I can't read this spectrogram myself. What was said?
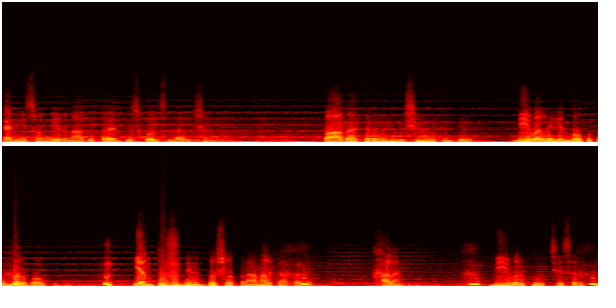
కనీసం మీరు నా అభిప్రాయం తీసుకోవాల్సింది ఆ విషయంలో బాధాకరమైన విషయం ఏమిటంటే మీ వల్ల ఎన్నో కుటుంబాలు బాగుతుంది ఎంతో మంది నిర్దోషుల ప్రాణాలు కాపాడు అలాంటిది మీ వరకు వచ్చేసరికి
